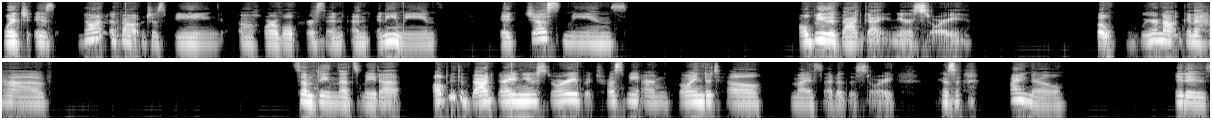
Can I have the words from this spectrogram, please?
which is not about just being a horrible person and any means. It just means I'll be the bad guy in your story, but we're not going to have something that's made up. I'll be the bad guy in your story, but trust me, I'm going to tell my side of the story because I know It is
